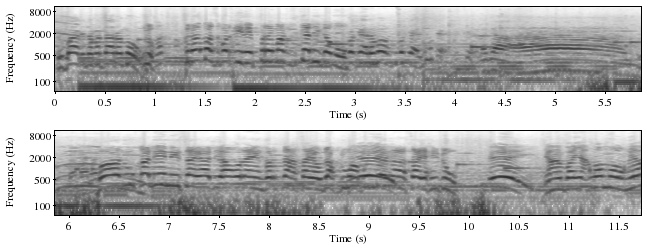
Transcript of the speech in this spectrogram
Dubai kacamata Rambo. Loh, kenapa seperti ini? Preman sekali kamu. Pakai Rambo, pakai, pakai. Pakai lagaan. Baru kali ini saya lihat orang yang gertak saya. Udah dua Eh. bendera saya hidup. Hei, jangan banyak ngomong ya.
